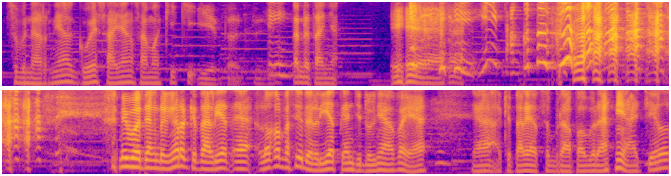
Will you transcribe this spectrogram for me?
sebenarnya gue sayang sama Kiki gitu. Eh. Tanda tanya. Iya. ih takut aku Ini buat yang denger kita lihat eh lo kan pasti udah lihat kan judulnya apa ya? Ya, kita lihat seberapa berani Acil.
